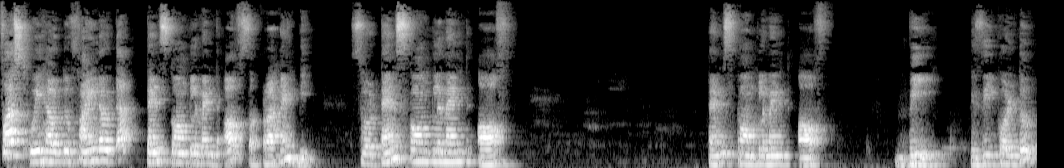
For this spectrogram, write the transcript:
First we have to find out the tens complement of subtrahend B. So tens complement of tens complement of B is equal to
